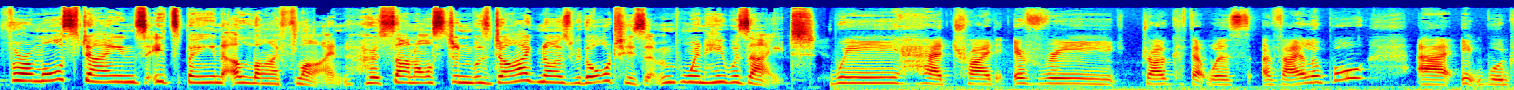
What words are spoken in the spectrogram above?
For Amor Staines, it's been a lifeline. Her son Austin was diagnosed with autism when he was eight. We had tried every drug that was available. Uh, it would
